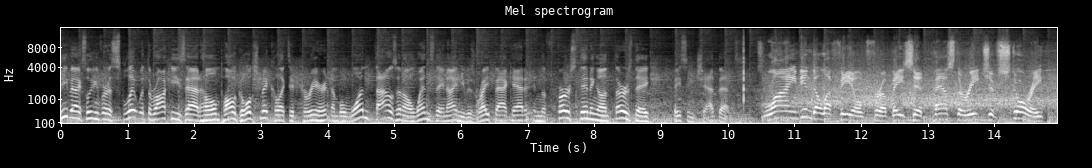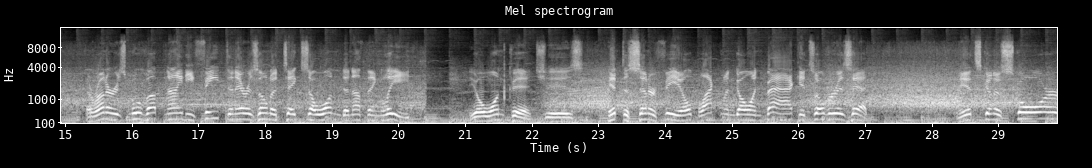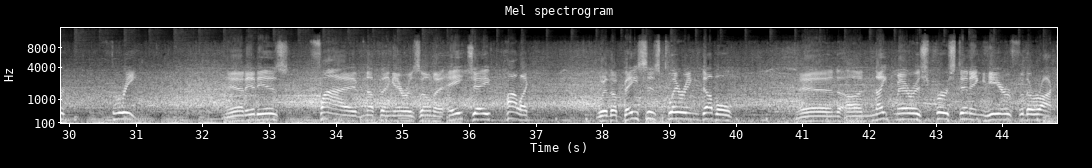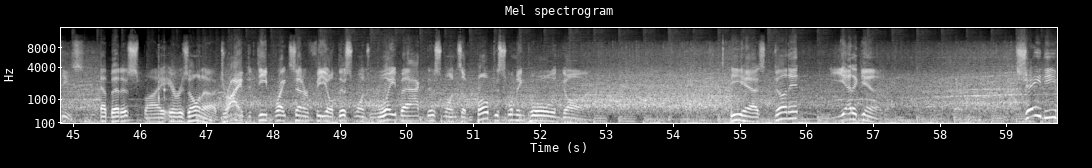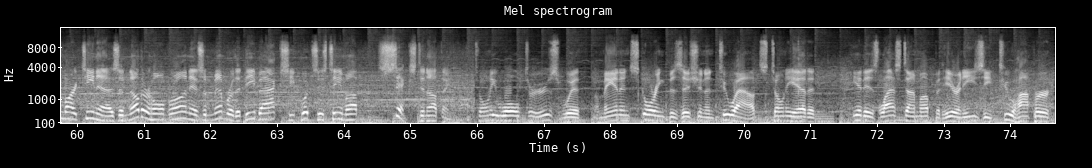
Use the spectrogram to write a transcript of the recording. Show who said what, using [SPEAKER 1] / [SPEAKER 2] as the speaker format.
[SPEAKER 1] D-backs looking for a split with the Rockies at home. Paul Goldschmidt collected career hit number 1,000 on Wednesday night. He was right back at it in the first inning on Thursday, facing Chad Bettis.
[SPEAKER 2] Lined into left field for a base hit past the reach of Story. The runners move up 90 feet, and Arizona takes a one to nothing lead. The 0-1 pitch is hit to center field. Blackmon going back. It's over his head. It's going to score three. And it is 5 nothing Arizona. A.J. Pollock with a bases clearing double and a nightmarish first inning here for the Rockies.
[SPEAKER 3] Bettis by Arizona. Drive to deep right center field. This one's way back. This one's above the swimming pool and gone. He has done it yet again. J.D. Martinez, another home run as a member of the D-backs. He puts his team up six to nothing.
[SPEAKER 2] Tony Wolters with a man in scoring position and two outs. Tony had it hit his last time up, but here an easy two hopper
